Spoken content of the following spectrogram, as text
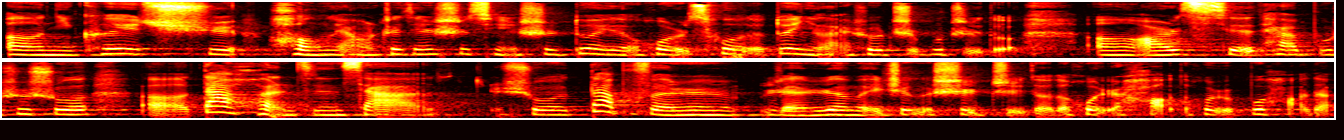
嗯，你可以去衡量这件事情是对的或者错的，对你来说值不值得，嗯，而且它不是说，呃，大环境下。说大部分人人认为这个是值得的，或者好的，或者不好的。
